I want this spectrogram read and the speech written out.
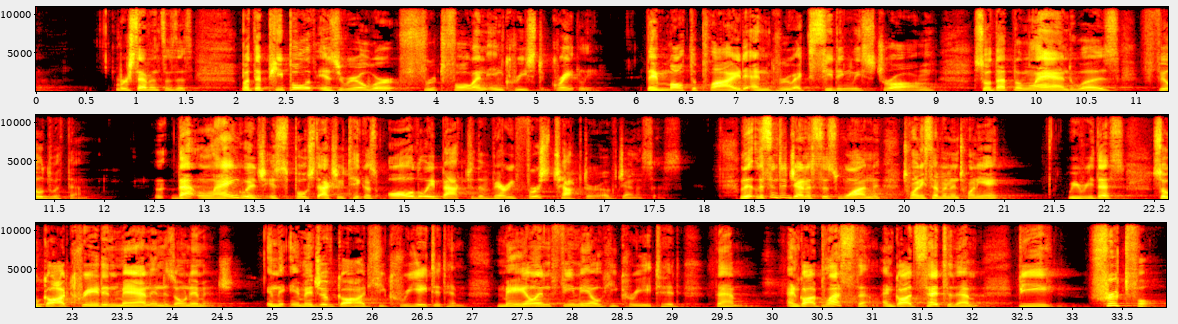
Verse 7 says this But the people of Israel were fruitful and increased greatly. They multiplied and grew exceedingly strong, so that the land was filled with them. That language is supposed to actually take us all the way back to the very first chapter of Genesis. Listen to Genesis 1 27 and 28. We read this So God created man in his own image. In the image of God, he created him. Male and female, he created them. And God blessed them. And God said to them, Be fruitful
